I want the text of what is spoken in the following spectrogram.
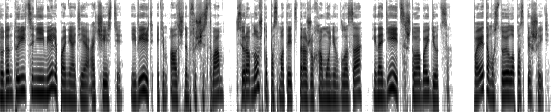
Но дантурийцы не имели понятия о чести, и верить этим алчным существам все равно что посмотреть стражу Хамони в глаза и надеяться, что обойдется. Поэтому стоило поспешить,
